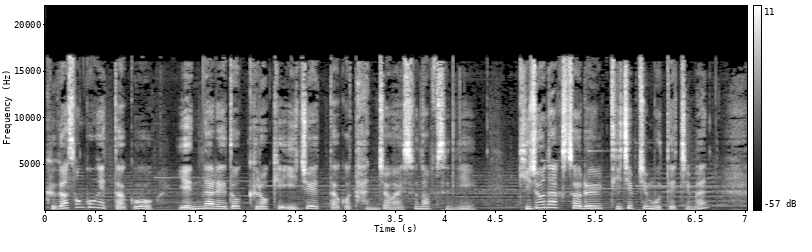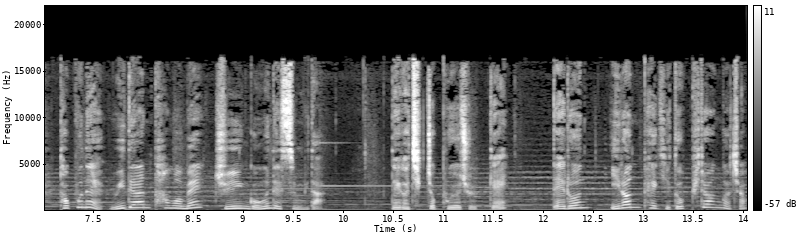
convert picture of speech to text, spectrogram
그가 성공했다고 옛날에도 그렇게 이주했다고 단정할 순 없으니 기존 학설을 뒤집지 못했지만 덕분에 위대한 탐험의 주인공은 됐습니다. 내가 직접 보여줄게. 때론 이런 패기도 필요한 거죠.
